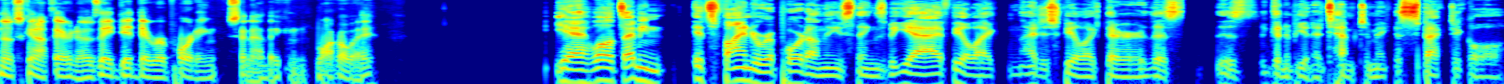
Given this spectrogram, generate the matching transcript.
no skin off their nose. They did their reporting, so now they can walk away. Yeah, well, it's I mean, it's fine to report on these things, but yeah, I feel like I just feel like there this is going to be an attempt to make a spectacle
